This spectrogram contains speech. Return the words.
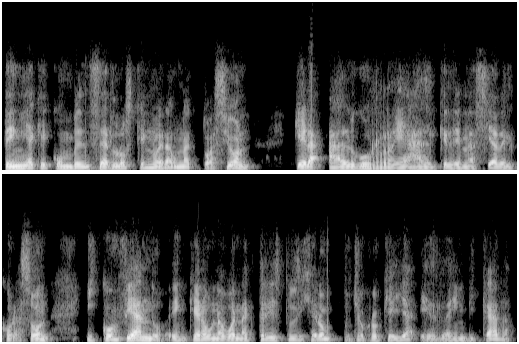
tenía que convencerlos que no era una actuación, que era algo real, que le nacía del corazón, y confiando en que era una buena actriz, pues dijeron, pues yo creo que ella es la indicada.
